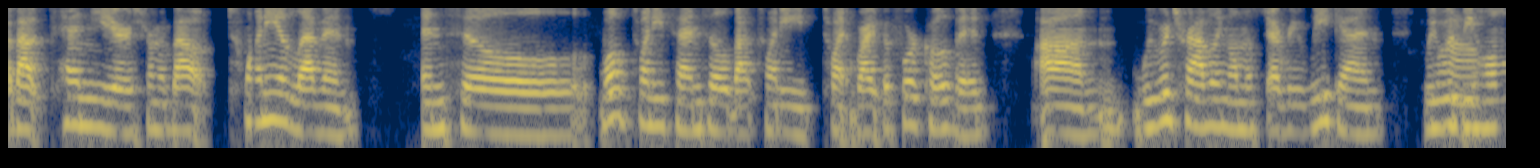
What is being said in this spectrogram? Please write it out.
about 10 years from about 2011 until well 2010 till about 2020 right before covid um, we were traveling almost every weekend. We wow. would be home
